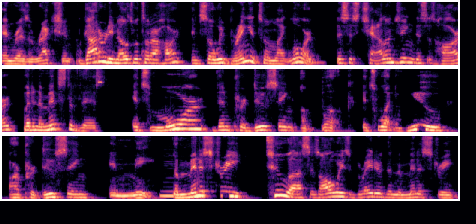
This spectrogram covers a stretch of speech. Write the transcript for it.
and resurrection. God already knows what's on our heart. And so we bring it to him like, Lord, this is challenging, this is hard. But in the midst of this, it's more than producing a book, it's what you are producing in me. Mm-hmm. The ministry to us is always greater than the ministry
